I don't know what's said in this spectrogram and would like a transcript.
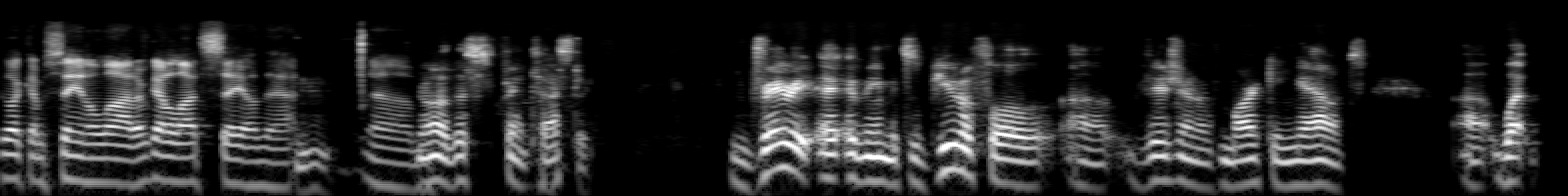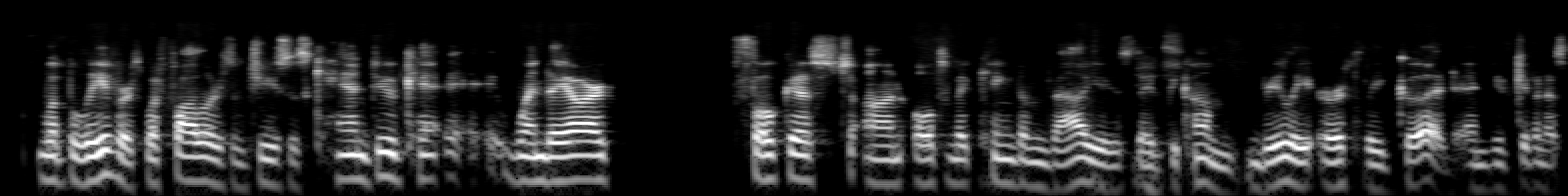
feel like I'm saying a lot. I've got a lot to say on that. Mm. Um, no, this is fantastic. Very, I mean, it's a beautiful uh, vision of marking out uh, what what believers, what followers of Jesus can do can, when they are focused on ultimate kingdom values, they yes. become really earthly good. And you've given us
